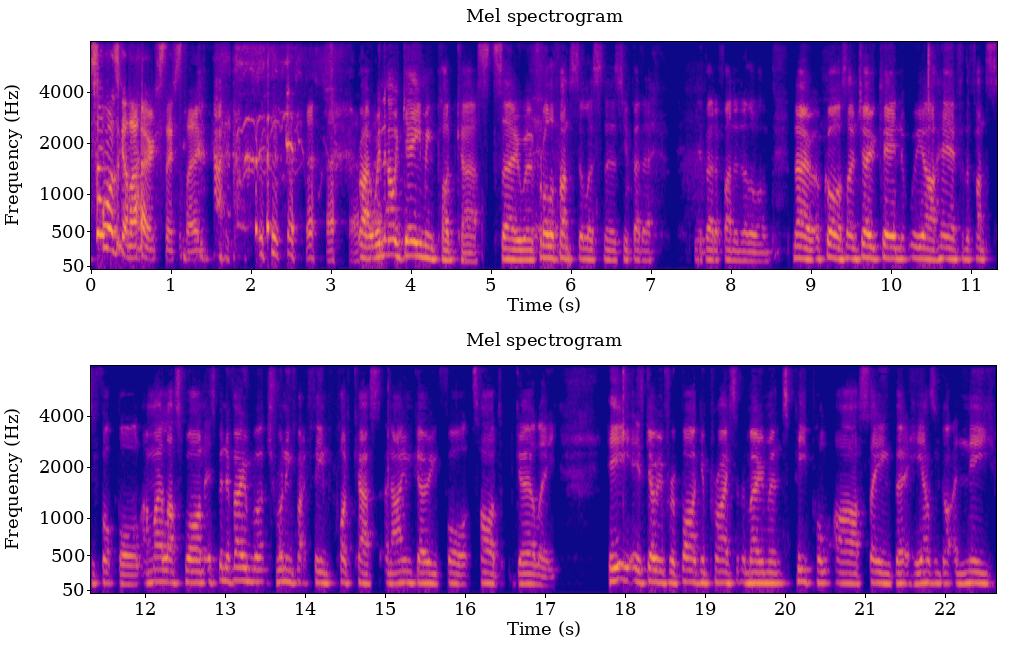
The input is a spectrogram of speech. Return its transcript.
Someone's going to host this thing. right, we're now a gaming podcast, so uh, for all the fantasy listeners, you better you better find another one. No, of course, I'm joking. We are here for the fantasy football, and my last one. It's been a very much running back themed podcast, and I'm going for Todd Gurley. He is going for a bargain price at the moment. People are saying that he hasn't got a knee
